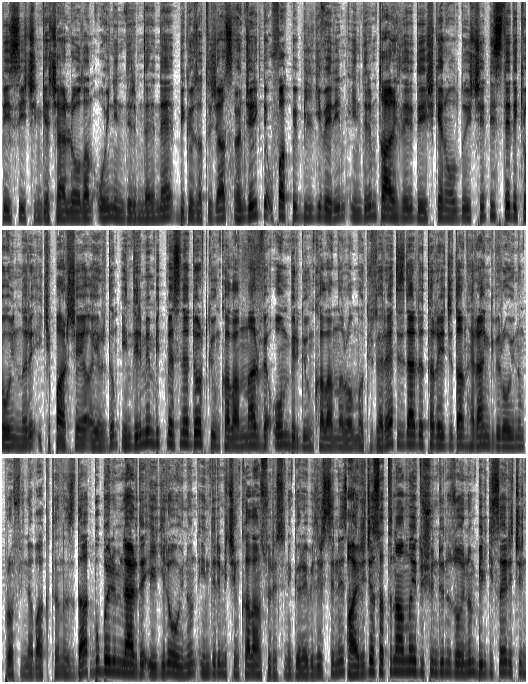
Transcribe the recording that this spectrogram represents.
PC için geçerli olan oyun indirimlerine bir göz atacağız. Öncelikle ufak bir bilgi vereyim. İndirim tarihleri değişken olduğu için listedeki oyunları iki parçaya ayırdım. İndirimin bitmesine 4 gün kalanlar ve 11 gün kalanlar olmak üzere. Sizler de tarayıcıdan herhangi bir oyunun profiline baktığınızda bu bölümlerde ilgili oyunun indirim için kalan süresini görebilirsiniz. Ayrıca satın almayı düşündüğünüz oyunun bilgisayar için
